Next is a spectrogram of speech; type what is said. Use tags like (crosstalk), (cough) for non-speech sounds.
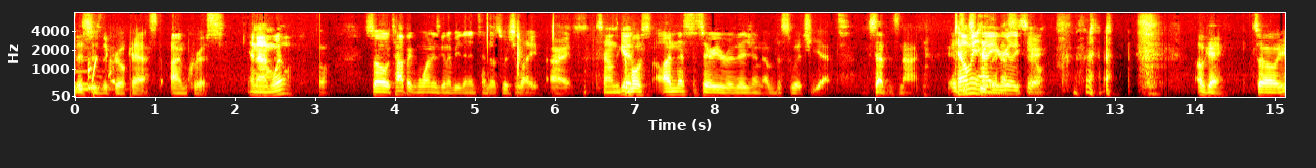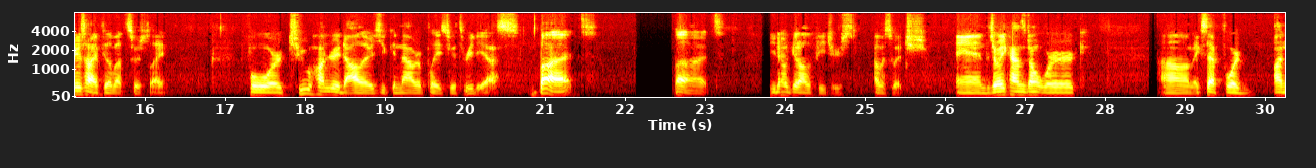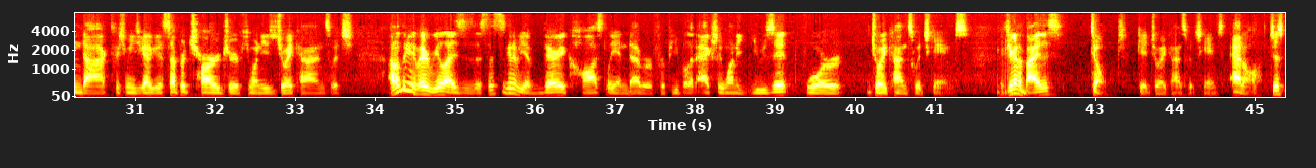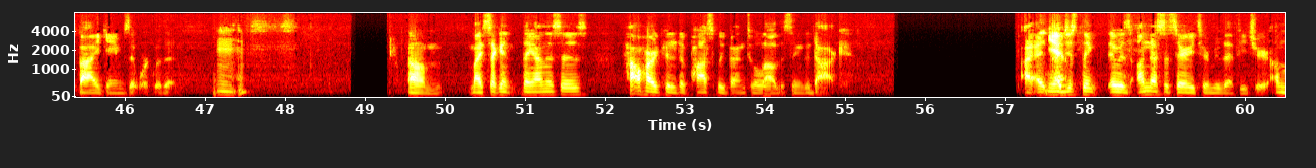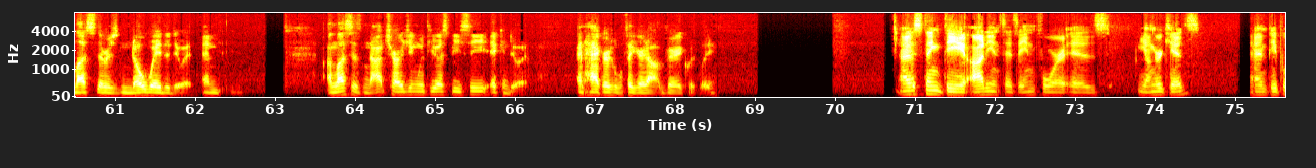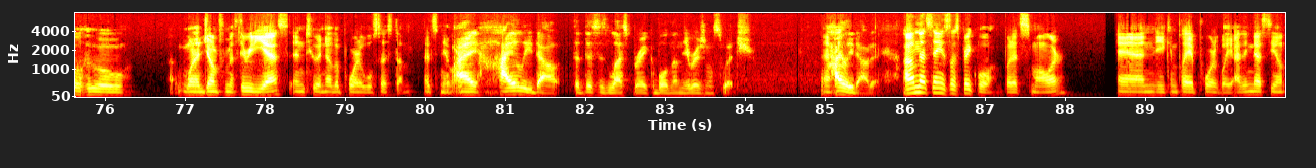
This is the Chrillcast. I'm Chris. And I'm Will. So, topic one is going to be the Nintendo Switch Lite. All right. Sounds good. The most unnecessary revision of the Switch yet, except it's not. It's Tell me how you really feel. (laughs) (laughs) Okay, so here's how I feel about the Switch Lite. For two hundred dollars, you can now replace your 3DS, but but you don't get all the features of a Switch, and the Joy Cons don't work, um, except for undocked, which means you got to get a separate charger if you want to use Joy Cons. Which I don't think anybody realizes this. This is going to be a very costly endeavor for people that actually want to use it for Joy-Con Switch games. If you're going to buy this, don't get Joy-Con Switch games at all. Just buy games that work with it. hmm Um, my second thing on this is how hard could it have possibly been to allow this thing to dock? I, I, I just think it was unnecessary to remove that feature unless there was no way to do it. And unless it's not charging with USB C, it can do it. And hackers will figure it out very quickly. I just think the audience it's aimed for is younger kids and people who want to jump from a 3DS into another portable system that's new. I highly doubt that this is less breakable than the original Switch. Yeah. Highly doubt it. I'm not saying it's less breakable, but it's smaller, and you can play it portably. I think that's the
